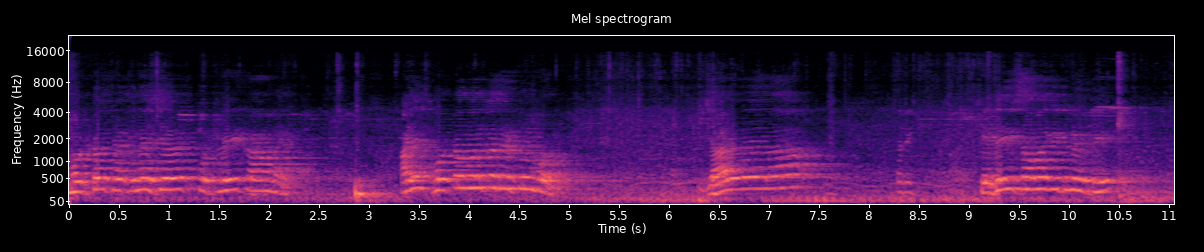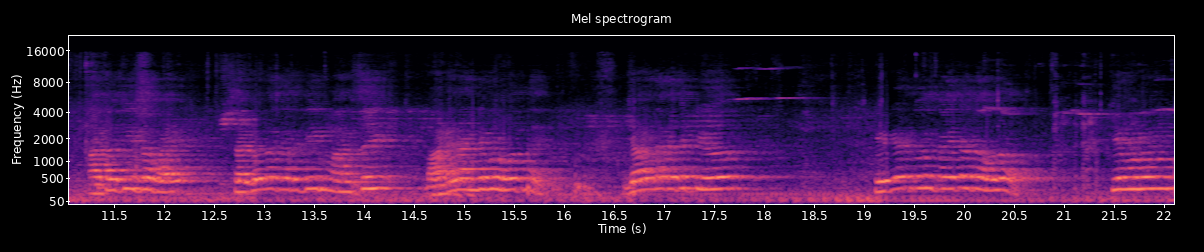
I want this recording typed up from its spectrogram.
मोठं फेकण्याशिवाय कुठलंही काम नाही. आणि खोटं मार्ग रिटून बोल. ज्या वेळेला तिथेही सभा घेतली होती. आता ती सभा आहे. सगळं गर्दी माणसंही भाड्याने आणले पण होत नाही. ज्या वेळेला कधी पिळं पिरियड करून काही तर धावलं की म्हणून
